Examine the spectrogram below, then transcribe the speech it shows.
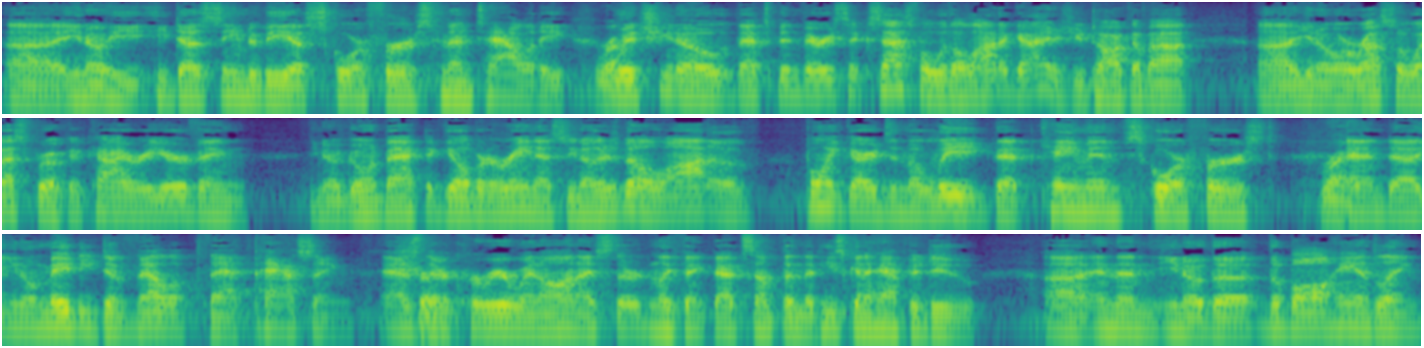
Uh, you know, he, he does seem to be a score first mentality, Right. which you know that's been very successful with a lot of guys. You talk about, uh, you know, a Russell Westbrook, a Kyrie Irving, you know, going back to Gilbert Arenas. You know, there's been a lot of point guards in the league that came in score first, Right. and uh, you know maybe developed that passing as Sure. their career went on. I certainly think that's something that he's going to have to do. Uh, and then you know the the ball handling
